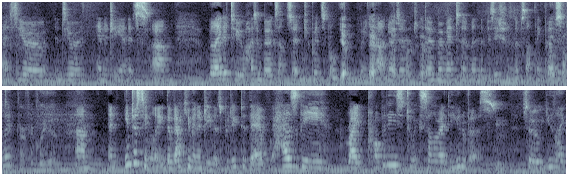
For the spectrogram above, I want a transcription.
At zero zero energy, and it's um, related to Heisenberg's uncertainty principle. Yep, Where you yeah, can't know the, yeah. the momentum and the position of something of perfectly. something perfectly, yeah. Um, and interestingly, the vacuum energy that's predicted there has the right properties to accelerate the universe. Mm. So you're like,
